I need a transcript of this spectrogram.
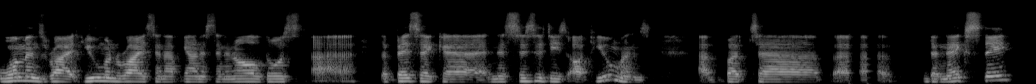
women's right, human rights in Afghanistan, and all those uh, the basic uh, necessities of humans. Uh, but uh, uh, the next day,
